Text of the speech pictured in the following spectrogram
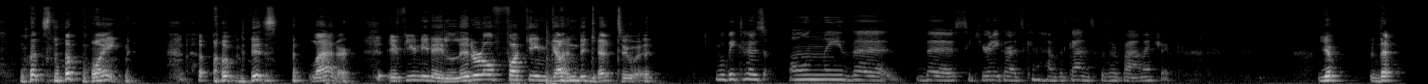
What's the point of this ladder if you need a literal fucking gun to get to it? Well, because only the the security guards can have the guns because they're biometric. Yep. That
